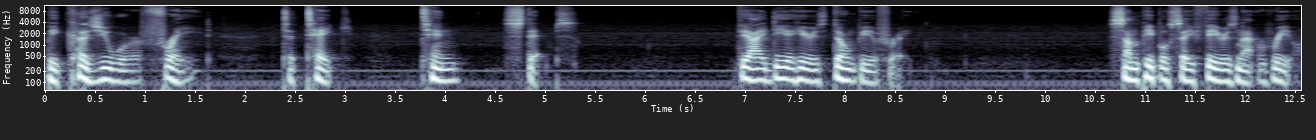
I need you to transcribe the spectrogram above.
because you were afraid to take 10 steps? The idea here is don't be afraid. Some people say fear is not real.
